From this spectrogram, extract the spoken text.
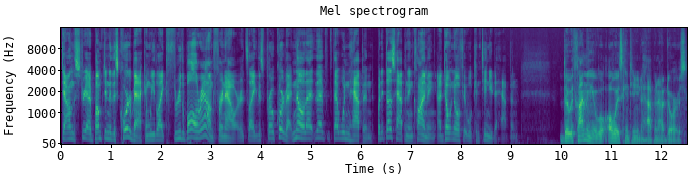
down the street. I bumped into this quarterback and we like threw the ball around for an hour. It's like this pro quarterback. No, that that that wouldn't happen. But it does happen in climbing. I don't know if it will continue to happen. Though with climbing, it will always continue to happen outdoors.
